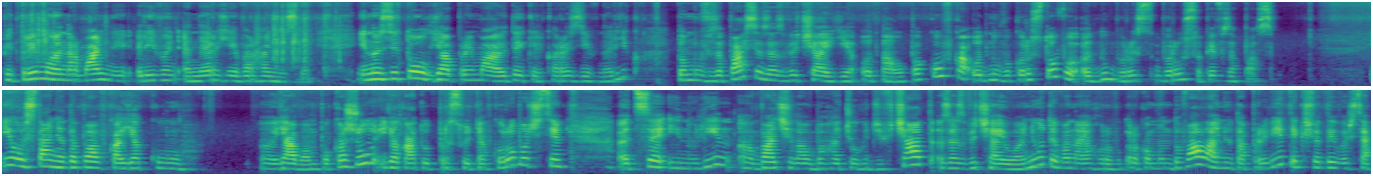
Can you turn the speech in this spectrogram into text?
підтримує нормальний рівень енергії в організмі. Інозітол я приймаю декілька разів на рік, тому в запасі зазвичай є одна упаковка, одну використовую, одну беру, собі в запас. І остання добавка, яку я вам покажу, яка тут присутня в коробочці, е, це інулін. Е, Бачила у багатьох дівчат, зазвичай у Анюти, вона його рекомендувала. Анюта, привіт, якщо дивишся.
